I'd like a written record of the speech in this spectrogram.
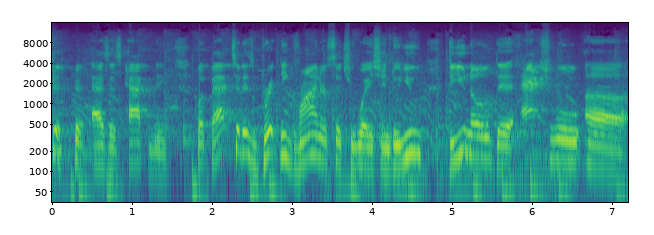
as is happening but back to this Brittany Griner situation do you do you know the actual uh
